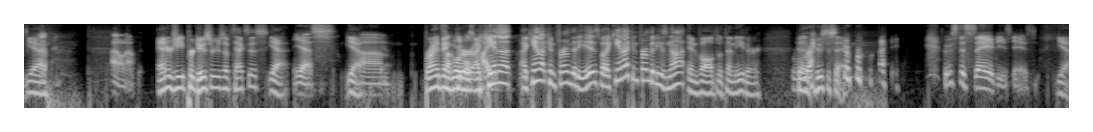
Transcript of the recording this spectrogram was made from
Yeah, I don't know. energy producers of Texas. Yeah, Yes. Yeah. Um, Brian VanGorder. I pipes- cannot I cannot confirm that he is, but I cannot confirm that he is not involved with them either. Right. Who's to say? right. Who's to say these days? Yeah,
